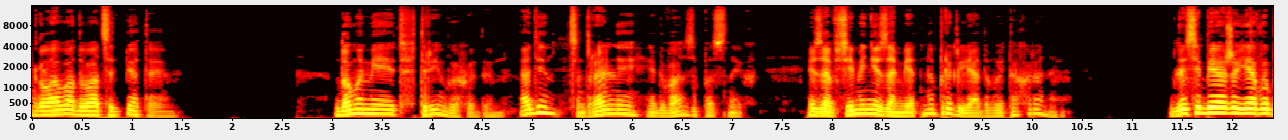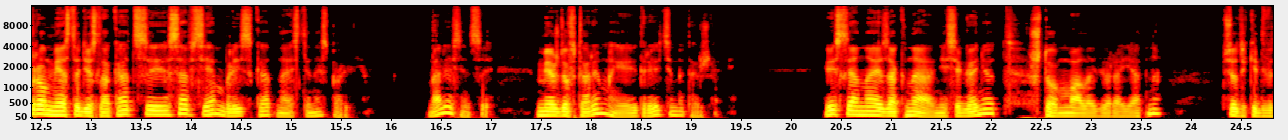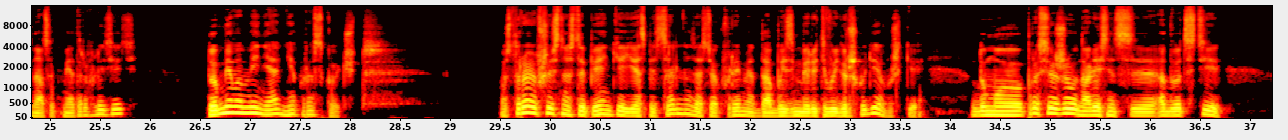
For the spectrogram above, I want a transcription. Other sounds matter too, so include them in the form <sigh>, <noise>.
Глава двадцать пятая. Дом имеет три выхода. Один центральный и два запасных. И за всеми незаметно приглядывает охрана. Для себя же я выбрал место дислокации совсем близко от Настиной спальни. На лестнице, между вторым и третьим этажами. Если она из окна не сиганет, что маловероятно, все-таки 12 метров лететь, то мимо меня не проскочит. Устроившись на ступеньке, я специально засек время, дабы измерить выдержку девушки. Думаю, просижу на лестнице от двадцати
